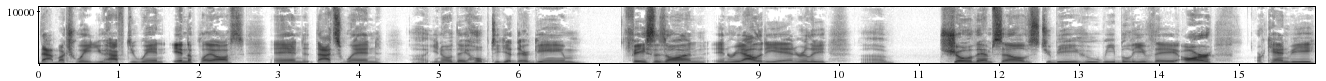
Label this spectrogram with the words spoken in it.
that much weight. You have to win in the playoffs, and that's when, uh, you know, they hope to get their game faces on in reality and really uh, show themselves to be who we believe they are or can be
